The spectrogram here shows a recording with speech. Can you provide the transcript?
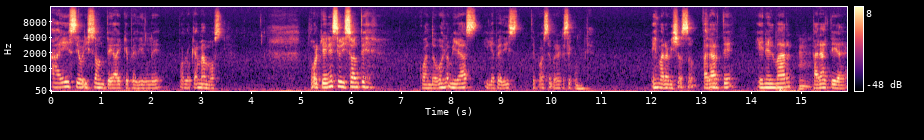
A ese horizonte hay que pedirle por lo que amamos. Porque en ese horizonte, cuando vos lo mirás y le pedís, te puedo asegurar que se cumple. Es maravilloso pararte en el mar, Mm. pararte,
